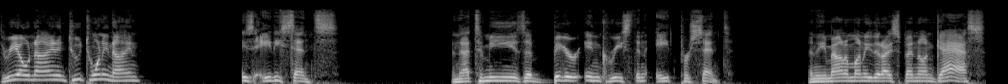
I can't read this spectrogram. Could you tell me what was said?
309 and 229 is 80 cents. And that to me is a bigger increase than 8%. And the amount of money that I spend on gas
